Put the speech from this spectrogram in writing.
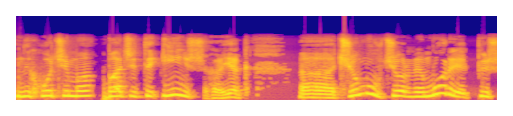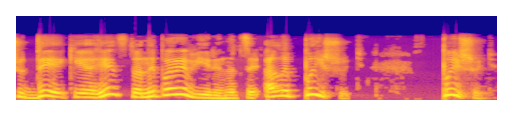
не хочемо бачити іншого, як а, чому в Чорне море, як пишуть деякі агентства, не перевірено це, але пишуть. Пишуть.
